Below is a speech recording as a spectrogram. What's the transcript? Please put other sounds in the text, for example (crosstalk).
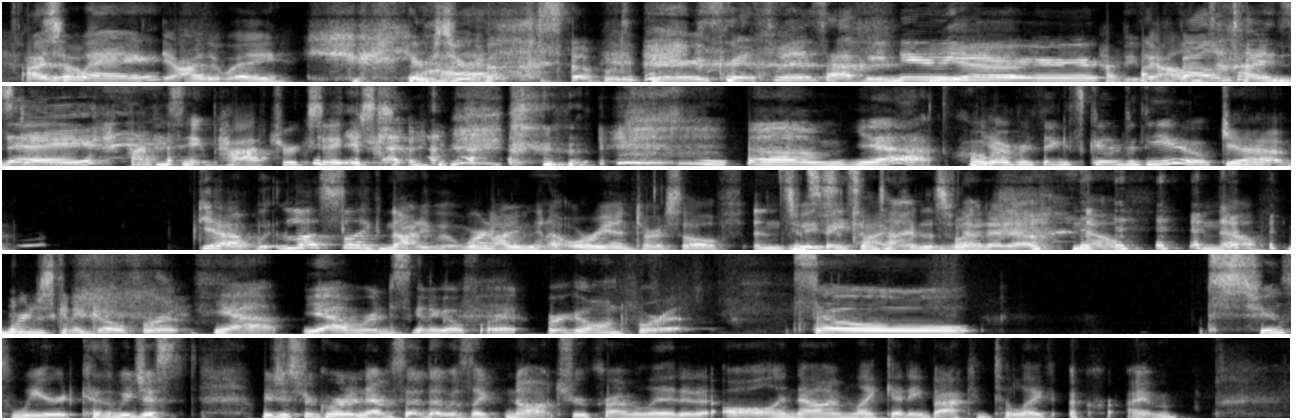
Either So, way, either way, (laughs) here's your (laughs) episode. Merry Christmas, Happy New Yeah. Year, Happy Valentine's, Day. (laughs) Happy St. Patrick's Day. Just kidding. Um, yeah. Hope Yeah. everything's good with you. yeah. Yeah, let's like not even. We're not even going to orient ourselves in space, space and and time, for time. this No, one. no, no, no. We're just going to go for it. Yeah, yeah. We're just gonna go for it. We're going for it. So this feels weird because we just we just recorded an episode that was like not true crime related at all, and now I'm like getting back into like a crime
